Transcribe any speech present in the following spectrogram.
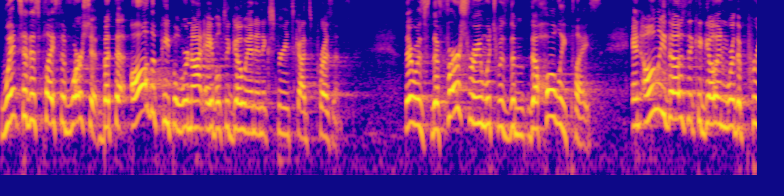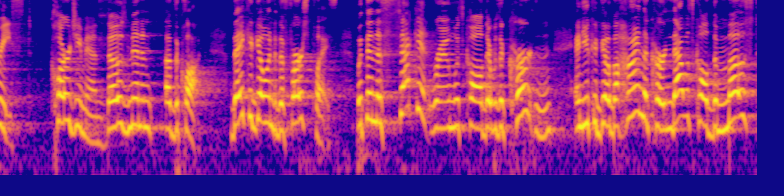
went to this place of worship, but the, all the people were not able to go in and experience God's presence. There was the first room, which was the, the holy place, and only those that could go in were the priests, clergymen, those men of the cloth. They could go into the first place. But then the second room was called, there was a curtain, and you could go behind the curtain. That was called the most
